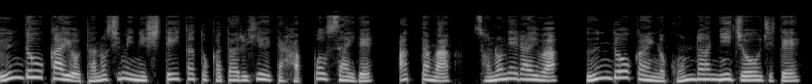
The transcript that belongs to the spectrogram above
運動会を楽しみにしていたと語る冷えた八方祭で、あったが、その狙いは、運動会の混乱に乗じて、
